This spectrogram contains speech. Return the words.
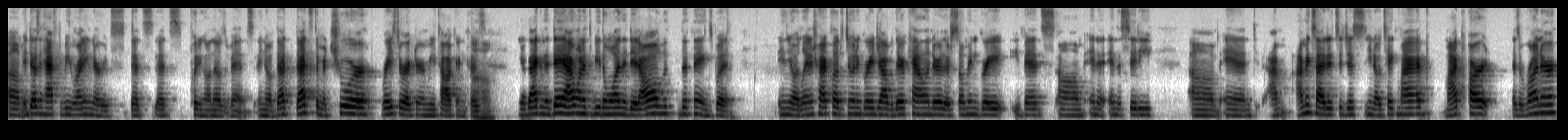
Um, it doesn't have to be running nerds that's that's putting on those events. You know that that's the mature race director in me talking because uh-huh. you know back in the day I wanted to be the one that did all the, the things, but you know Atlanta Track Club's doing a great job with their calendar. There's so many great events um, in a, in the city, um, and I'm I'm excited to just you know take my my part as a runner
